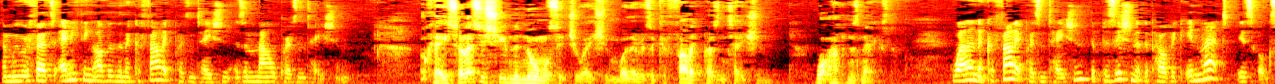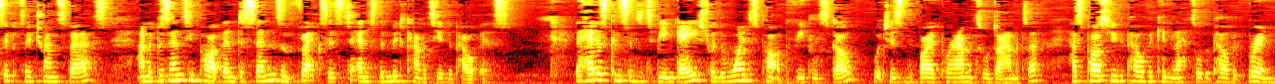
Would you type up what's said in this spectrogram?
and we refer to anything other than a cephalic presentation as a malpresentation. Okay, so let's assume the normal situation where there is a cephalic presentation. What happens next? Well, in a cephalic presentation, the position at the pelvic inlet is occipitotransverse, and the presenting part then descends and flexes to enter the mid cavity of the pelvis. The head is considered to be engaged when the widest part of the fetal skull, which is the biparietal diameter, has passed through the pelvic inlet or the pelvic brim.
